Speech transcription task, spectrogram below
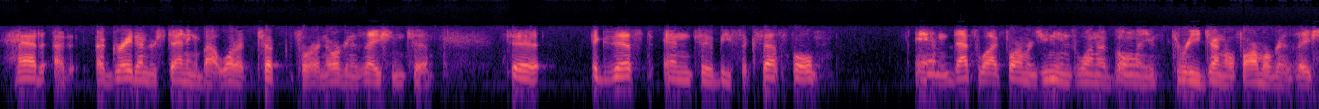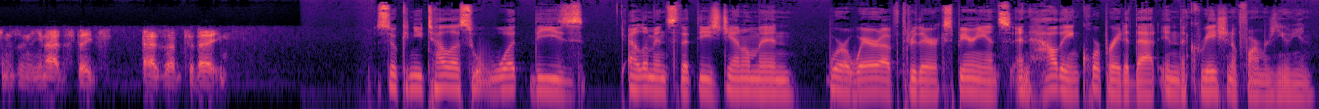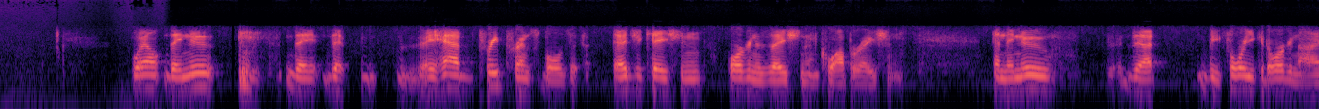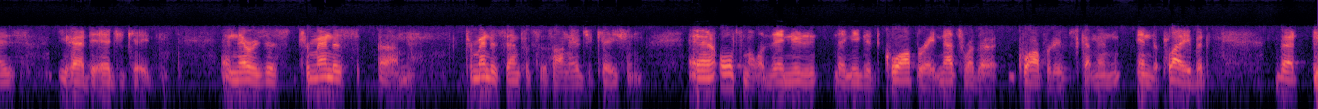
had a, a great understanding about what it took for an organization to to exist and to be successful. And that's why Farmers Union is one of only three general farm organizations in the United States as of today. So, can you tell us what these elements that these gentlemen were aware of through their experience and how they incorporated that in the creation of Farmers Union? Well, they knew they that they had three principles: education, organization, and cooperation. And they knew that before you could organize, you had to educate, and there was this tremendous, um, tremendous emphasis on education and ultimately they knew they needed to cooperate, and that's where the cooperatives come in into play. But but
